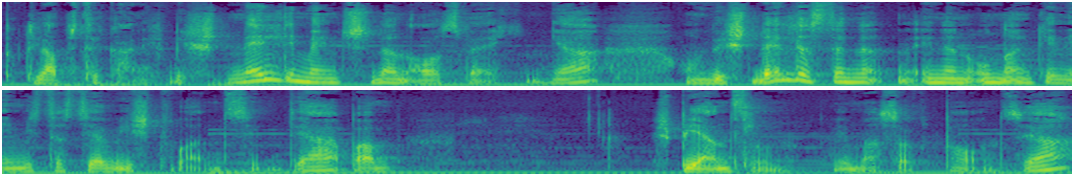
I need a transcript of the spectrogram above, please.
Du glaubst ja gar nicht, wie schnell die Menschen dann ausweichen, ja, und wie schnell das dann ihnen unangenehm ist, dass sie erwischt worden sind, ja, beim Sperrnseln, wie man sagt bei uns, ja.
